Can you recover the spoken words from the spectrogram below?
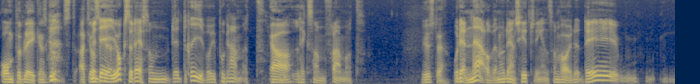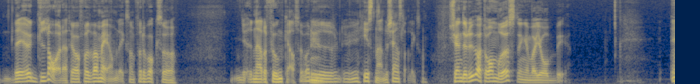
Om publikens gunst. Men det ska- är ju också det som det driver ju programmet Ja. liksom framåt. Just det. Och den nerven och den kittlingen som var i det, det är, det är jag glad att jag har fått vara med om liksom. För det var också, när det funkar så var det ju, Mm. hisnande känsla liksom. Kände du att omröstningen var jobbig? Eh,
